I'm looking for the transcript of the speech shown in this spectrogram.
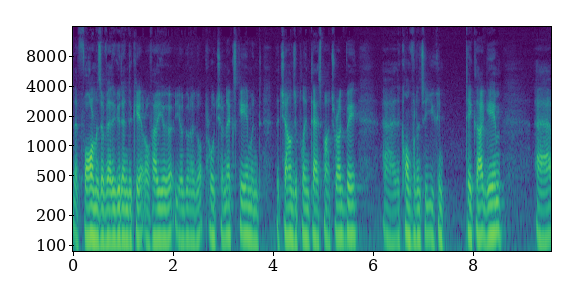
the form is a very good indicator of how you, you're going to approach your next game and the challenge of playing test match rugby, uh, the confidence that you can take that game, uh,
